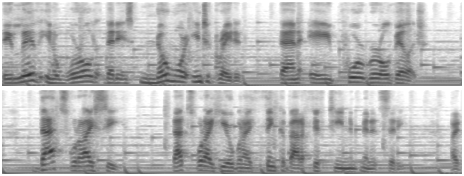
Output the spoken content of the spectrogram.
They live in a world that is no more integrated than a poor rural village. That's what I see. That's what I hear when I think about a 15 minute city. Right?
